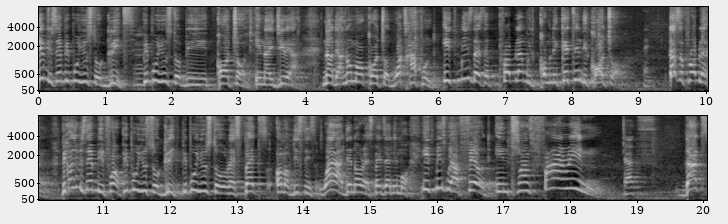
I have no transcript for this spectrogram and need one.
If you say people used to greet, mm. people used to be cultured in Nigeria, now they are no more cultured. What happened? It means there's a problem with communicating the culture. That's a problem. Because if you say before, people used to greet, people used to respect all of these things. Why are they not respected anymore? It means we have failed in transferring That's that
